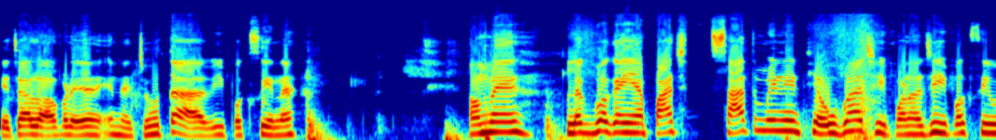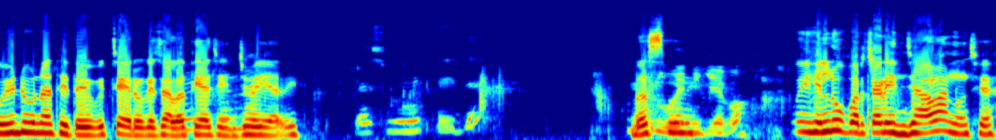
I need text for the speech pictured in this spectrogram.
કે ચાલો આપણે એને જોતા આવી પક્ષીને. અમે લગભગ અહીંયા પાંચ સાત મિનિટથી ઊભા છીએ પણ હજી પક્ષી ઉડ્યું નથી તો એ વિચાર્યું કે ચાલો ત્યાં જઈને જોઈ આવી. દસ મિનિટ કહી દે. દસ મિનિટ. કોઈ હિલ ઉપર ચડીને જવાનું છે.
